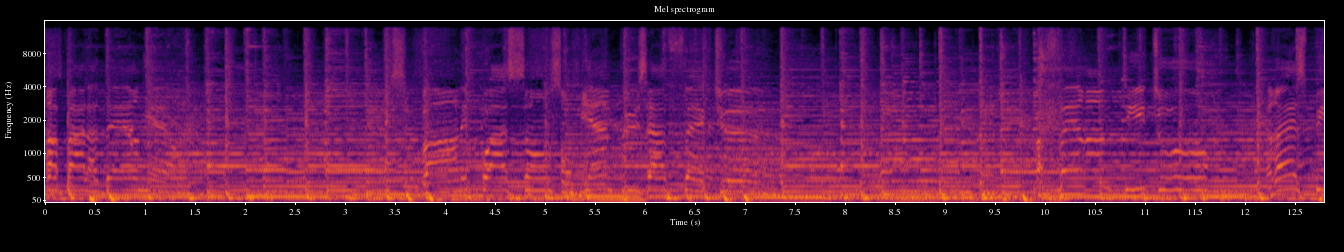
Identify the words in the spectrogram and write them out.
Tu seras pas la dernière. Souvent les poissons sont bien plus affectueux. Va faire un petit tour, respire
